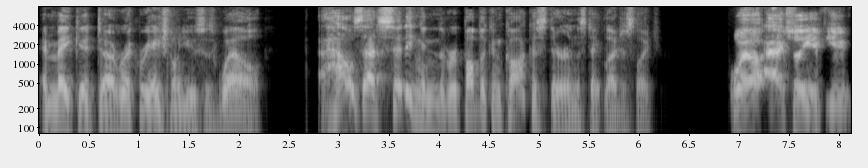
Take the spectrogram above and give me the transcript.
and make it uh, recreational use as well. How's that sitting in the Republican caucus there in the state legislature? Well, actually, if you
